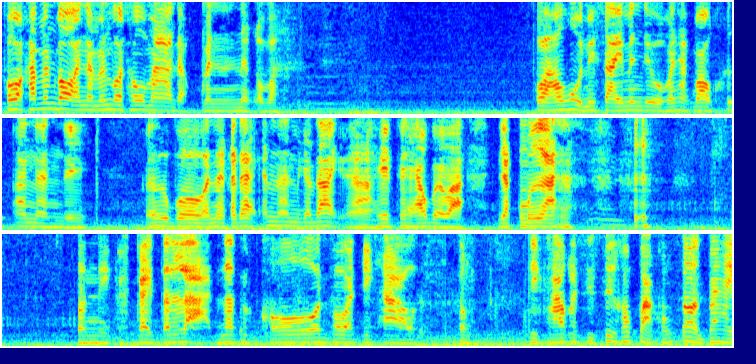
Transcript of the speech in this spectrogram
เพราะว่าครับมันบ่อันน่ะมันบ่โทรมาดอกมันนึกเอาว่าเพราะว่าเขาหูนิสัยมันอยู่มันหักเบาคืออันนั้นเด้ เออบ่อันนั้นก็ได้ อันนั้นก็ได้ อ่าเฮ็ดแล้วแบบว่า อยากเมื่อตอนนี้ก็ใกล้ตลาดนะทุกคนเพราะว่าจีขาวต้องจีขาวกับซิซื้อข้าวปากของต้อนไปให้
